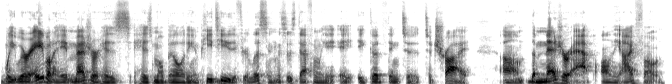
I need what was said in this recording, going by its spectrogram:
we, we, were able to measure his his mobility and PT. If you're listening, this is definitely a, a good thing to to try. Um, the Measure app on the iPhone.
